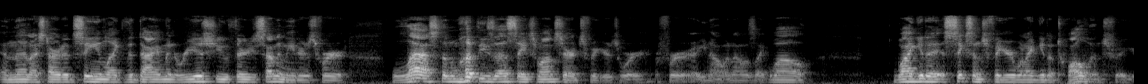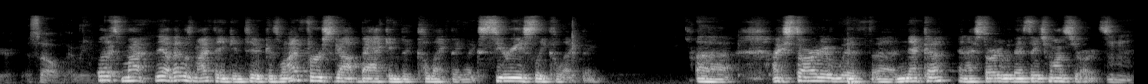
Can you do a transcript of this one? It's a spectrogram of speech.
And then I started seeing like the Diamond reissue 30 centimeters for less than what these SH Monster Arts figures were for, you know, and I was like, well, why get a six inch figure when I get a 12 inch figure? So, I mean, Well, that's my yeah, that was my thinking too. Because when I first got back into collecting, like seriously collecting, uh, I started with uh, NECA and I started with SH Monster Arts, Mhm.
